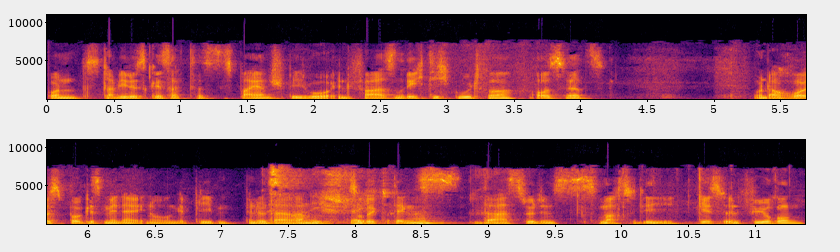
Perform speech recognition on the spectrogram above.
Und da, wie du es gesagt hast, das Bayern-Spiel, wo in Phasen richtig gut war, auswärts. Und auch Wolfsburg ist mir in Erinnerung geblieben. Wenn du das daran zurückdenkst, ne? da hast du den, machst du die, gehst du in Führung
